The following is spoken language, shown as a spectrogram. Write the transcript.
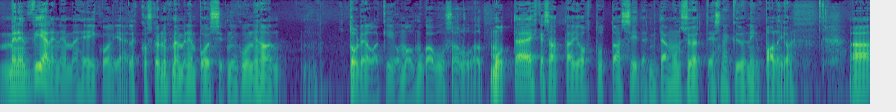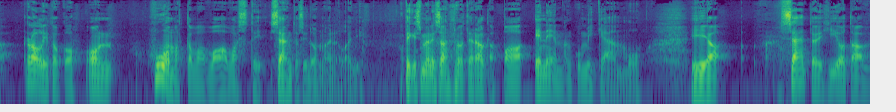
menen vielä enemmän heikoilijaille, koska nyt mä menen pois sit niinku ihan todellakin omalta mukavuusalueelta. Mutta tämä ehkä saattaa johtua taas siitä, että mitä mun syötteessä näkyy niin paljon. Ää, rallitoko on huomattavan vahvasti sääntösidonnainen laji. Tekisi mieli sanoa, että eräällä tapaa enemmän kuin mikään muu. Ja sääntöjä hiotaan,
